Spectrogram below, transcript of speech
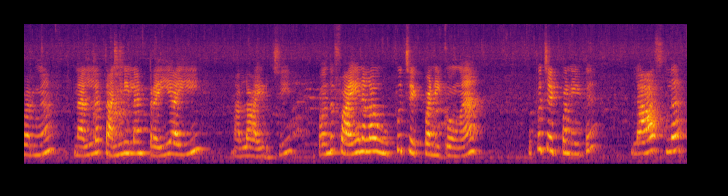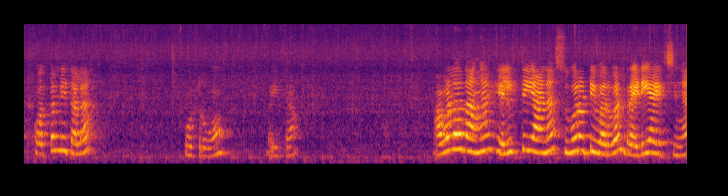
பாருங்கள் பாருங்க. நல்ல தண்ணிலாம் ட்ரை ஆகி நல்லா ஆயிடுச்சு. இப்போ வந்து ஃபைனலாக உப்பு செக் பண்ணிக்கோங்க. உப்பு செக் பண்ணிவிட்டு லாஸ்ட்டில் கொத்தமல்லி தலை போட்டுருவோம். லைட்டாக அவ்வளோதாங்க ஹெல்த்தியான சுவரொட்டி வறுவல் ரெடி ஆயிடுச்சுங்க.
